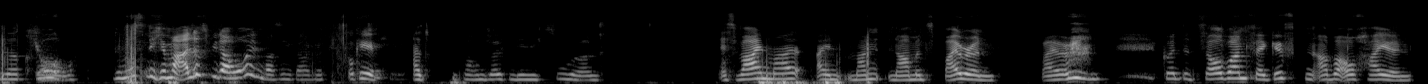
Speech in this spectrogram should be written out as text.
für Crow. Jo. Du musst nicht immer alles wiederholen, was ich sage. Okay, also warum sollten die nicht zuhören? Es war einmal ein Mann namens Byron. Byron konnte zaubern, vergiften, aber auch heilen.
